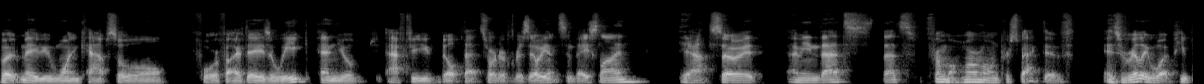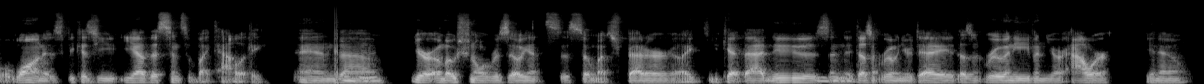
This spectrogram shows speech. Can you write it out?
but maybe one capsule four or five days a week. And you'll after you've built that sort of resilience and baseline. Yeah. So it I mean, that's that's from a hormone perspective, is really what people want is because you you have this sense of vitality and mm-hmm. um, your emotional resilience is so much better. Like you get bad news mm-hmm. and it doesn't ruin your day. It doesn't ruin even your hour. You know,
